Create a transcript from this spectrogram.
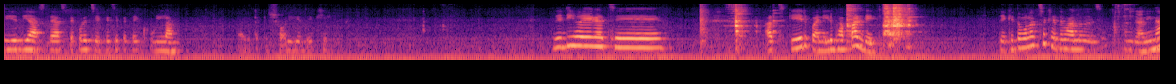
দিয়ে দিয়ে আস্তে আস্তে করে চেপে চেপে তাই খুললাম। এটাকে সরিয়ে দেখি। রেডি হয়ে গেছে। আজকের পানির ভাপা রেডি দেখে তো মনে হচ্ছে খেতে ভালো হয়েছে, আমি জানি না।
